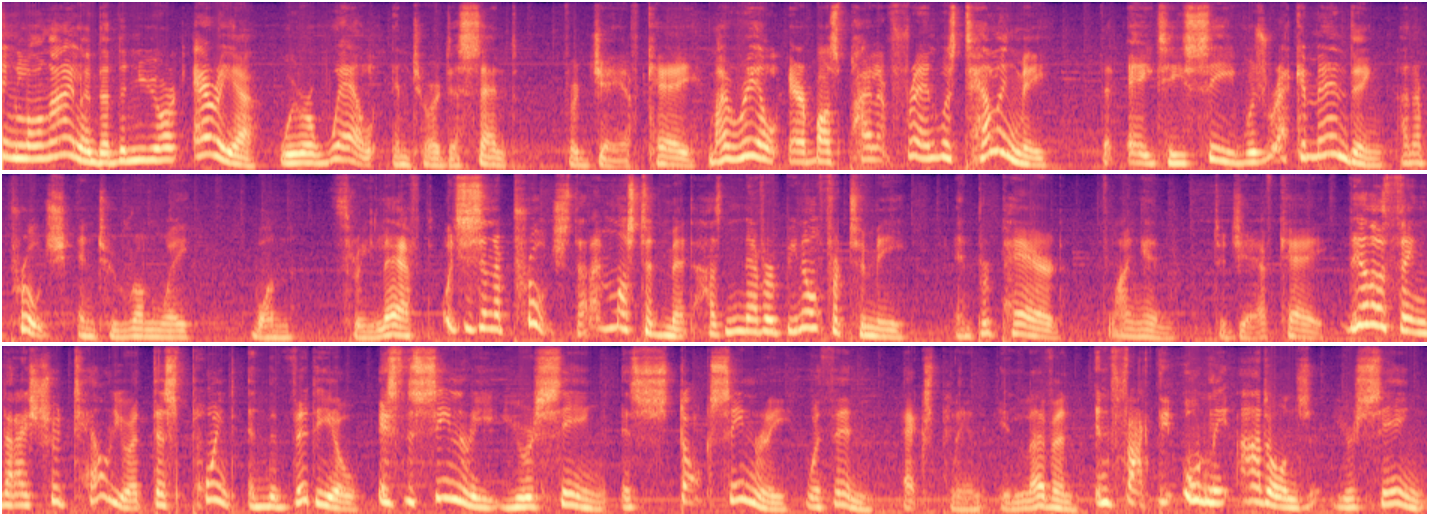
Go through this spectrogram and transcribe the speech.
Approaching Long Island and the New York area, we were well into our descent for JFK. My real Airbus pilot friend was telling me that ATC was recommending an approach into runway 13 left, which is an approach that I must admit has never been offered to me in Prepar3D flying in to JFK. The other thing that I should tell you at this point in the video is the scenery you're seeing is stock scenery within X-Plane 11. In fact, the only add-ons you're seeing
